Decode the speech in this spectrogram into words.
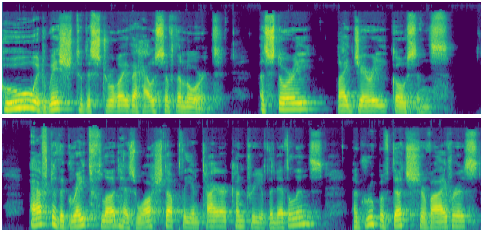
Who would wish to destroy the house of the Lord? A story by Jerry Goossens. After the great flood has washed up the entire country of the Netherlands, a group of Dutch survivors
